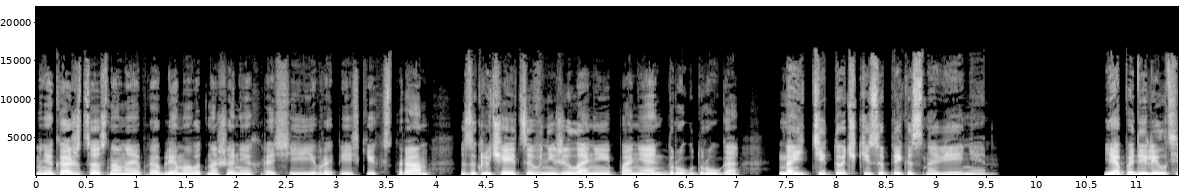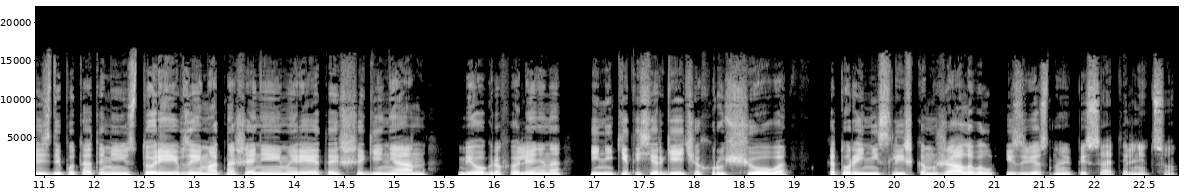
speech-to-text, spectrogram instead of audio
Мне кажется, основная проблема в отношениях России и европейских стран заключается в нежелании понять друг друга, найти точки соприкосновения. Я поделился с депутатами историей взаимоотношений Мариэты Шагинян, биографа Ленина, и Никиты Сергеевича Хрущева, который не слишком жаловал известную писательницу.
